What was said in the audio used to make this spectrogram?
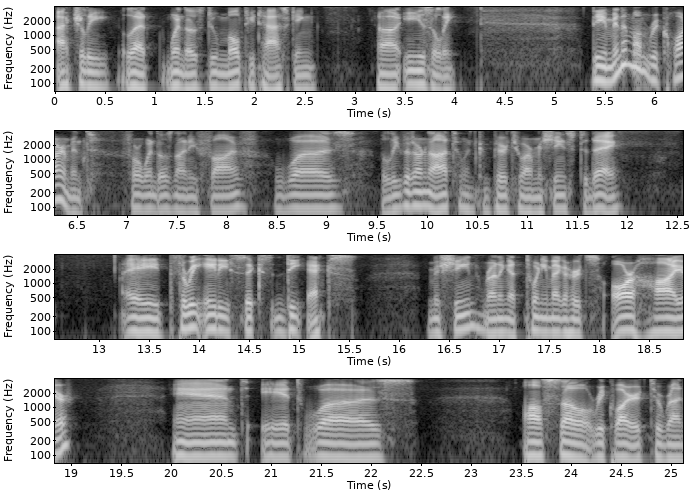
actually let Windows do multitasking uh, easily. The minimum requirement for Windows 95 was believe it or not, when compared to our machines today, a 386DX machine running at 20 megahertz or higher. And it was also required to run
